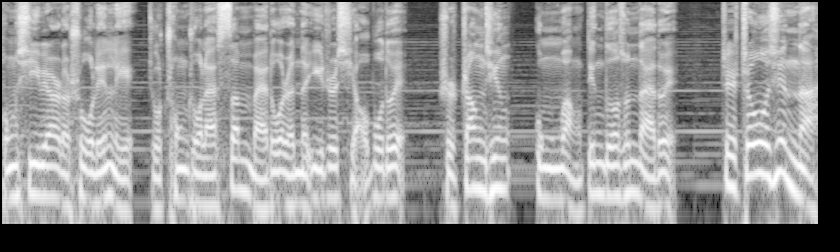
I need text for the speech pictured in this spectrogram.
从西边的树林里就冲出来三百多人的一支小部队，是张清、公望、丁德孙带队。这周信呢，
